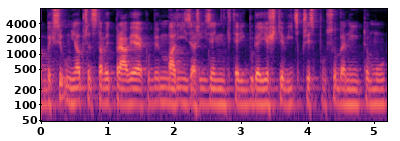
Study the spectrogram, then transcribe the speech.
uh, bych si uměl představit právě jakoby malý zařízení, který bude ještě víc přizpůsobený tomu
